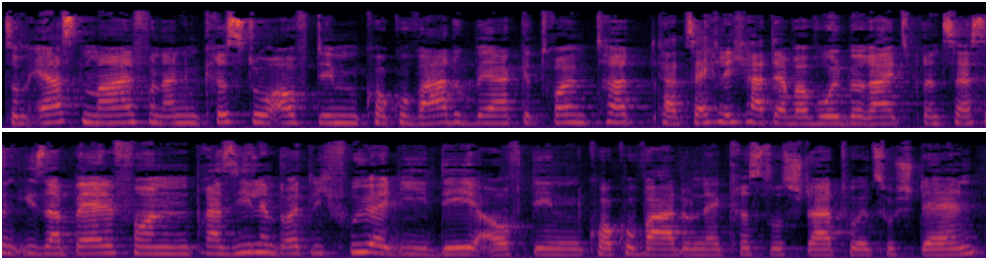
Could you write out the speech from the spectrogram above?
zum ersten Mal von einem Christo auf dem Corcovado-Berg geträumt hat. Tatsächlich hat er aber wohl bereits Prinzessin Isabel von Brasilien deutlich früher die Idee, auf den Corcovado eine Christusstatue zu stellen.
